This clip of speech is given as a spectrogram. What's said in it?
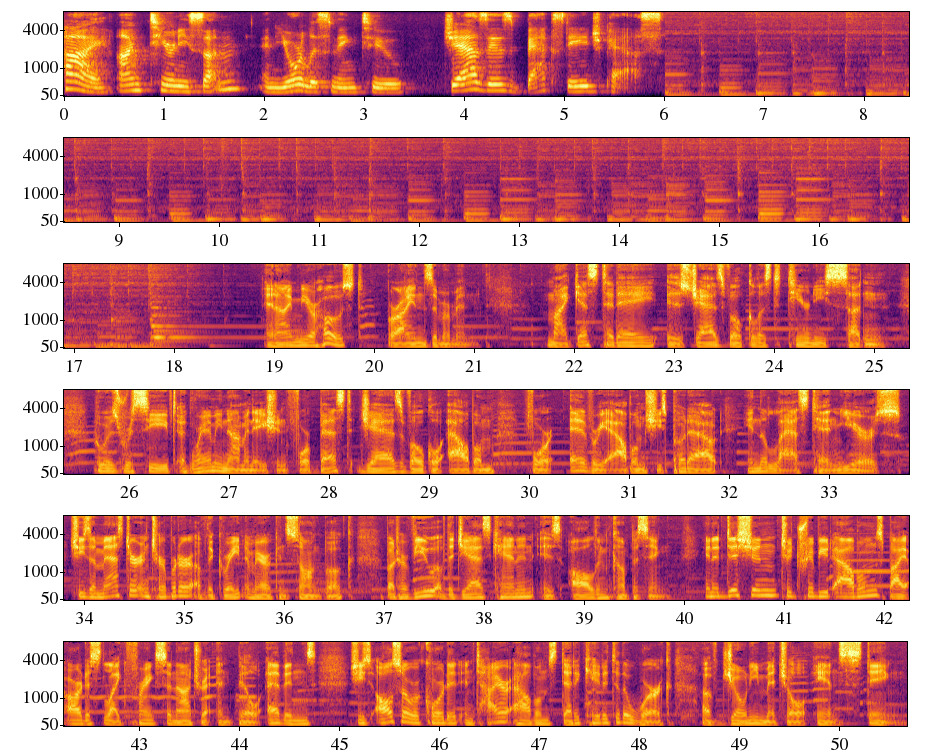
Hi, I'm Tierney Sutton, and you're listening to Jazziz Backstage Pass. And I'm your host, Brian Zimmerman. My guest today is jazz vocalist Tierney Sutton who has received a Grammy nomination for Best Jazz Vocal Album for every album she's put out in the last 10 years. She's a master interpreter of the Great American Songbook, but her view of the jazz canon is all encompassing. In addition to tribute albums by artists like Frank Sinatra and Bill Evans, she's also recorded entire albums dedicated to the work of Joni Mitchell and Sting.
